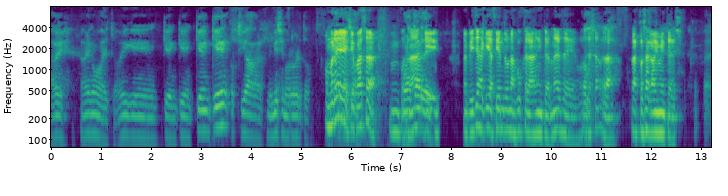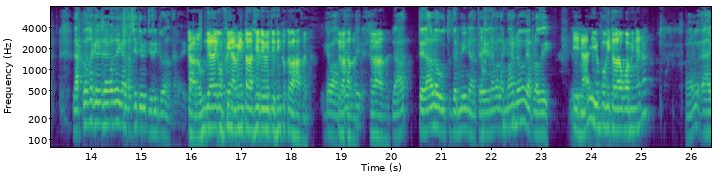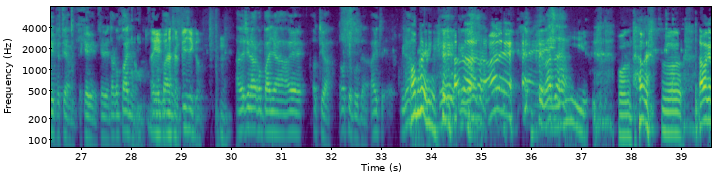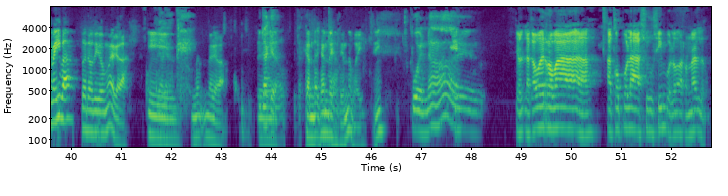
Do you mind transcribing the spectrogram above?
A ver, a ver cómo va esto. A ver quién, quién, quién, quién, quién. Hostia, mismísimo Roberto. Hombre, ¿qué pasa? Mm, Pues Buenas nada, tardes. aquí- me pillas aquí haciendo unas búsquedas en internet de Oh. las, las cosas que a mí me interesan. Las cosas que se hacen a las 7 y 25 de la tarde. Claro, un día de confinamiento a las 7 y 25, ¿qué vas a hacer? ¿Qué va ¿Qué vas a hacer? hacer? ¿Qué vas a hacer? La- te da lo gusto, termina, te lavas las manos y aplaudís. Y nada, y un poquito de agua mineral. Ah, efectivamente, qué bien, qué bien, te acompaño. te Hay que acompaño. cuidarse el físico. Mm. A ver si nos acompaña, a ver, hostia, hostia puta. Ahí te- Mira, ¡Hombre! Eh, ¿Qué ¿qué pasa, chavales? ¿Qué pasa? Sí. Pues estaba, estaba que me iba, pero digo, me voy a quedar. Y me, me he quedado. y te has Eh, quedado. te has ¿Qué, quedado. anda- qué andáis haciendo, güey? ¿Eh? Pues nada, eh, Yo le acabo de robar a Coppola su símbolo, a Ronaldo.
